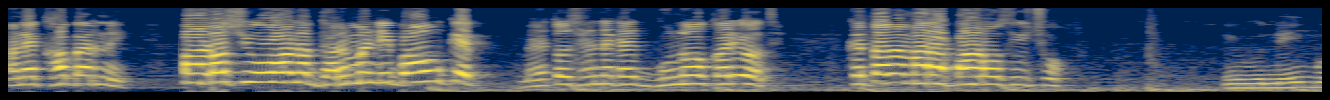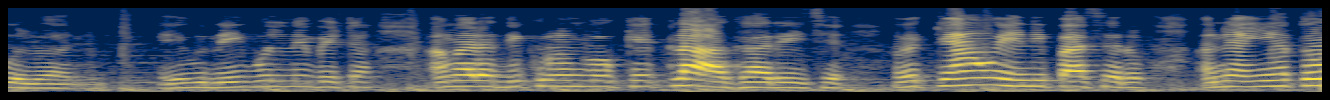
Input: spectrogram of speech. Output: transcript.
અને ખબર નહીં પાડોશી હોવાનો ધર્મ નિભાવું કે મેં તો છે ને કંઈક ગુનો કર્યો છે કે તમે મારા પાડોશી છો? એવું નહીં બોલવાનું એવું નહીં બોલ ને બેટા. અમારા દીકરોને બહુ કેટલા આઘા રહી છે. હવે ક્યાં હું એની પાસે રહું? અને અહીંયા તો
